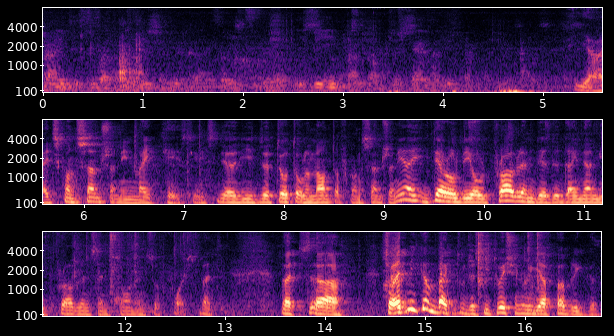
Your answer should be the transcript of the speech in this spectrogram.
trying to see what position you got. So it's the, it's the income, not just shares of income that you're supposed Yeah, it's consumption in my case. It's the, the, the total amount of consumption. Yeah, there will be old problems, the, the dynamic problems, and so on and so forth. But, but uh, so let me come back to the situation where you have public good.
